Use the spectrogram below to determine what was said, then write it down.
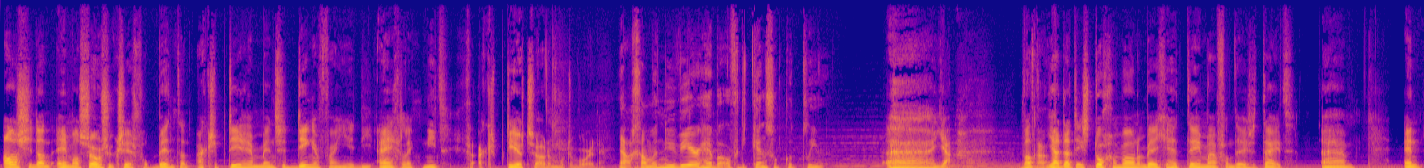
Als je dan eenmaal zo succesvol bent, dan accepteren mensen dingen van je die eigenlijk niet geaccepteerd zouden moeten worden. Nou, gaan we het nu weer hebben over die cancelcultuur? Eh, ja, want Oh. ja, dat is toch gewoon een beetje het thema van deze tijd. Ehm, en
